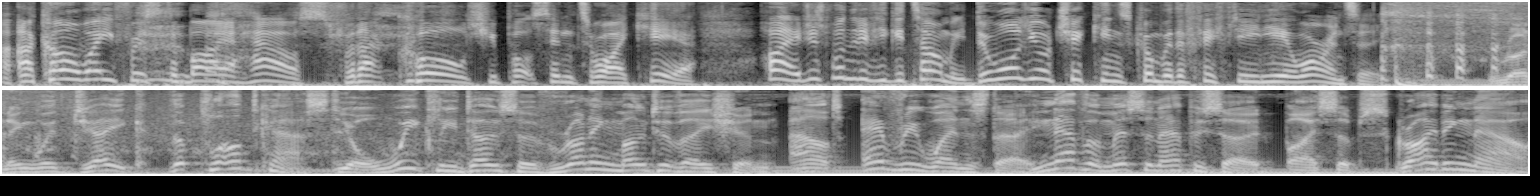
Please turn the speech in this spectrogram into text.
I can't wait for us to buy a house for that call she puts into IKEA. Hi, I just wondered if you could tell me, do all your chickens come with a 15 year warranty? Running with Jake, the podcast, Your weekly dose of running motivation. Out every Wednesday. Never miss an episode by subscribing now.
